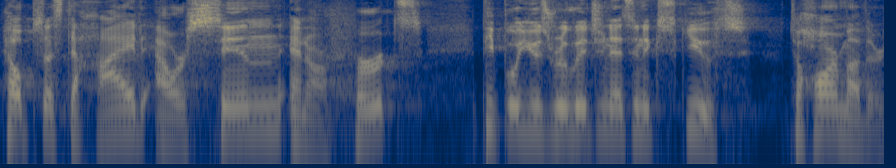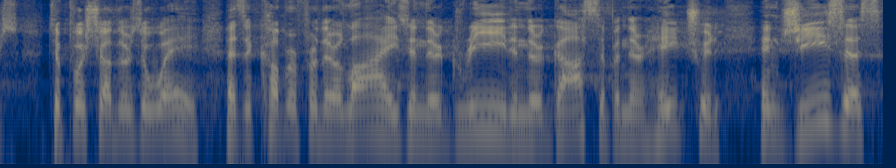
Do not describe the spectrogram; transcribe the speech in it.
helps us to hide our sin and our hurts. People use religion as an excuse to harm others, to push others away, as a cover for their lies and their greed and their gossip and their hatred. And Jesus'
